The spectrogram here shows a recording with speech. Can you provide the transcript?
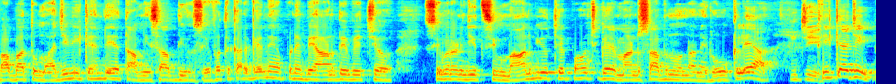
ਬਾਬਾ ਤੁਮਾ ਜੀ ਵੀ ਕਹਿੰਦੇ ਆ ਤਾਮੀ ਸਾਹਿਬ ਦੀ ਉਹ ਸਿਫਤ ਕਰ ਗਏ ਨੇ ਆਪਣੇ ਬਿਆਨ ਦੇ ਵਿੱਚ। ਸਿਮਰਨਜੀਤ ਸਿੰਘ ਮਾਨ ਵੀ ਉੱਥੇ ਪਹੁੰਚ ਗਏ ਮੰਡ ਸਾਹਿਬ ਨੂੰ ਉਹਨਾਂ ਨੇ ਰੋਕ ਲਿਆ। ਠੀਕ ਹੈ ਜੀ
